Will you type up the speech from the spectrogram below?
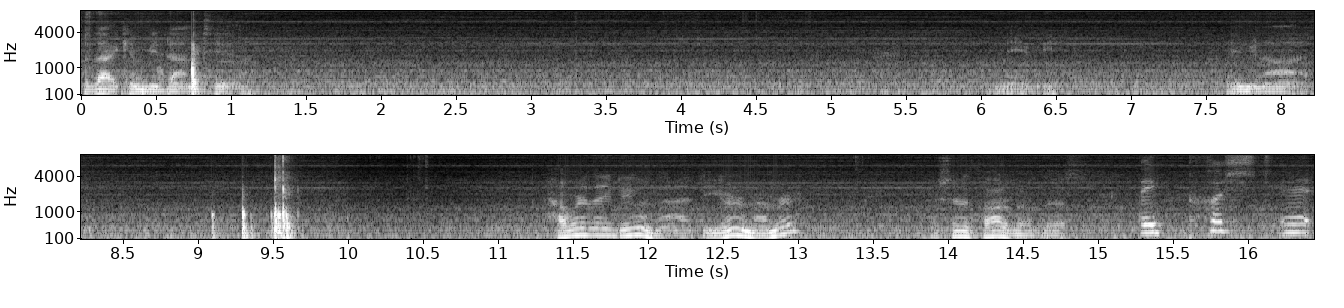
But that can be done too. Maybe. Maybe not. How were they doing that? Do you remember? I should have thought about this. They pushed it.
